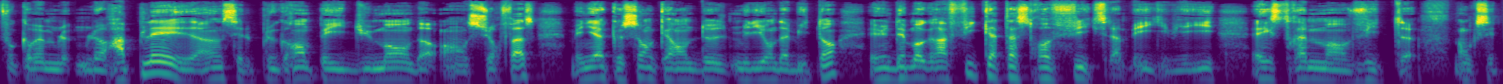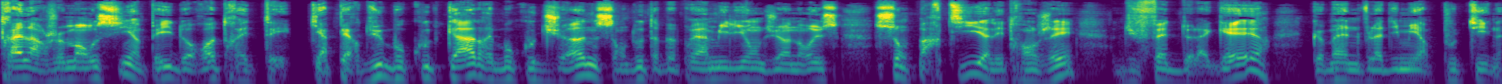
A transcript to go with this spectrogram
Il faut quand même le, le rappeler. Hein, c'est le plus grand pays du monde en surface, mais il n'y a que 142 millions d'habitants et une démographie catastrophique. C'est un pays qui vieillit extrêmement vite. Donc c'est très largement aussi un pays de retraités qui a perdu beaucoup de cadres et beaucoup de jeunes. Sans doute à peu près un million de jeunes russes sont partis à l'étranger du fait de la guerre que mène Vladimir Poutine.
